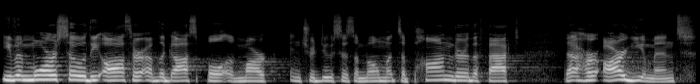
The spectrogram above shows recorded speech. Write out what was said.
Even more so, the author of the Gospel of Mark introduces a moment to ponder the fact that her argument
